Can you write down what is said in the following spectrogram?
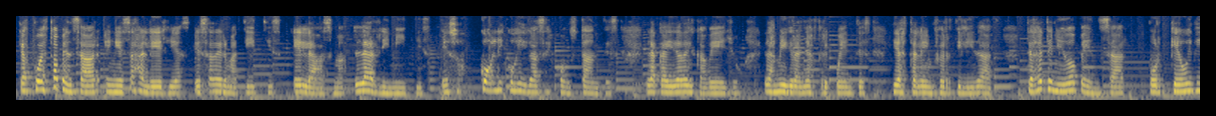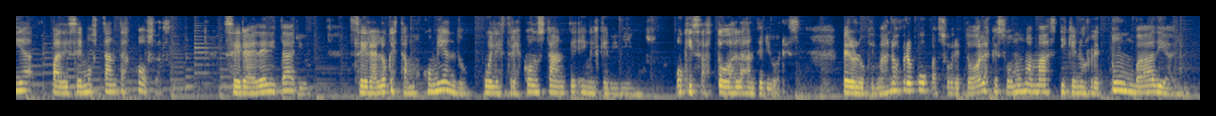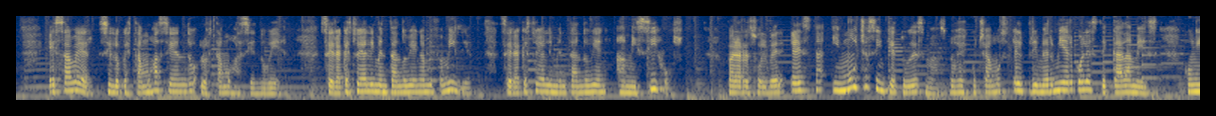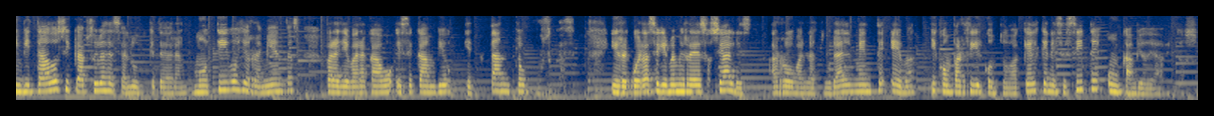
¿Te has puesto a pensar en esas alergias, esa dermatitis, el asma, la rinitis, esos cólicos y gases constantes, la caída del cabello, las migrañas frecuentes y hasta la infertilidad? ¿Te has detenido a pensar por qué hoy día padecemos tantas cosas? ¿Será hereditario? ¿Será lo que estamos comiendo o el estrés constante en el que vivimos? O quizás todas las anteriores. Pero lo que más nos preocupa, sobre todo a las que somos mamás y que nos retumba a diario, es saber si lo que estamos haciendo lo estamos haciendo bien. ¿Será que estoy alimentando bien a mi familia? ¿Será que estoy alimentando bien a mis hijos? Para resolver esta y muchas inquietudes más, nos escuchamos el primer miércoles de cada mes con invitados y cápsulas de salud que te darán motivos y herramientas para llevar a cabo ese cambio que tanto buscas. Y recuerda seguirme en mis redes sociales, arroba naturalmente Eva, y compartir con todo aquel que necesite un cambio de hábitos.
